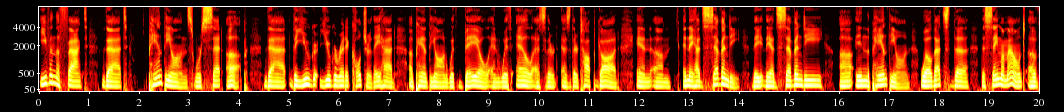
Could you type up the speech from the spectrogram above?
Even the fact that pantheons were set up that the Ugaritic culture they had a pantheon with Baal and with El as their as their top god and um and they had 70 they they had 70 uh, in the pantheon. Well, that's the the same amount of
